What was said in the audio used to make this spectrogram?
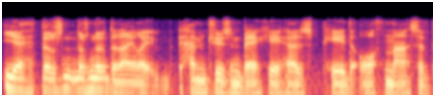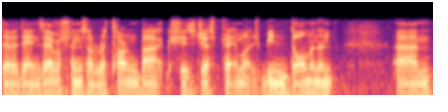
Yeah, there's there's no denying like him choosing Becky has paid off massive dividends ever since her return back. She's just pretty much been dominant. Um,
